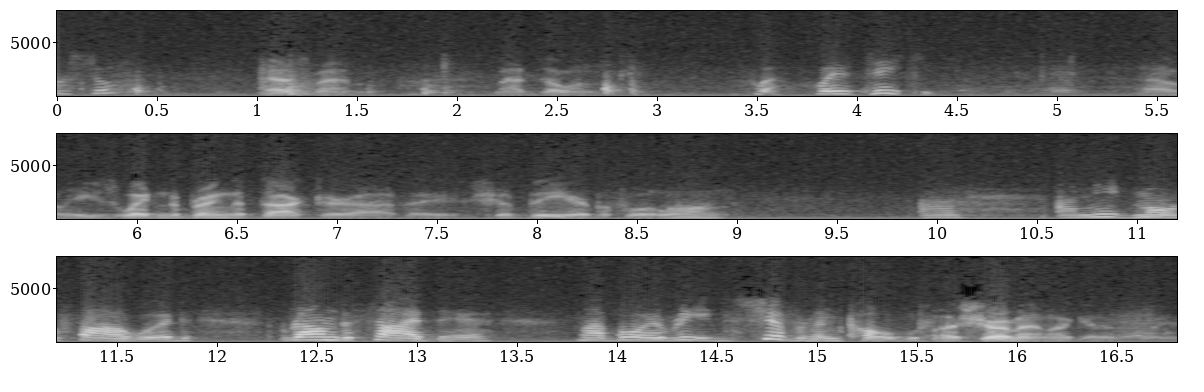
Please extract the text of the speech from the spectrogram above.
Marshal? Yes, ma'am. Matt Dillon. Well, where's Jakey? Well, he's waiting to bring the doctor out. They should be here before long. I, I need more firewood. Round the side there. My boy Reed's shivering cold. Uh, sure, ma'am. I'll get it for you.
